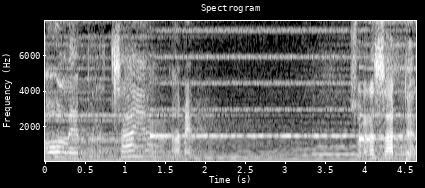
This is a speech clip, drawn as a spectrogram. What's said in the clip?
oleh percaya. Amin. Saudara sadar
